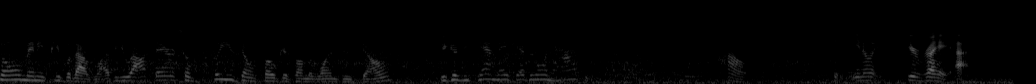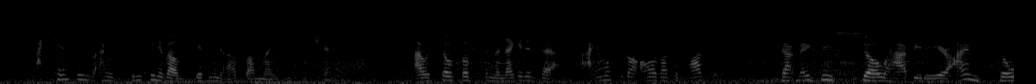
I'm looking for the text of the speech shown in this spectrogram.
so many people that love you out there, so please don't focus on the ones who don't, because you can't make everyone happy. How? You know, you're right. I, I can't believe I was thinking about giving up on my YouTube channel. I was so focused on the negative that I almost forgot all about the positive. That makes me so happy to hear. I am so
